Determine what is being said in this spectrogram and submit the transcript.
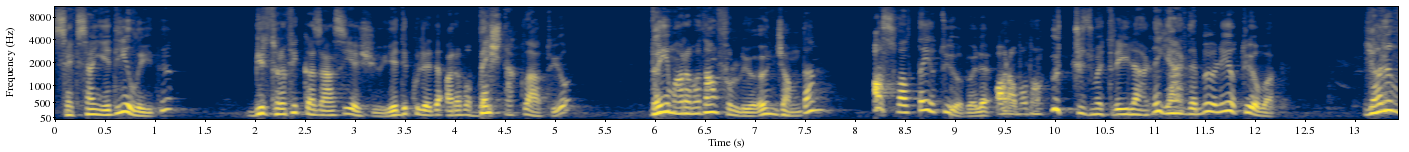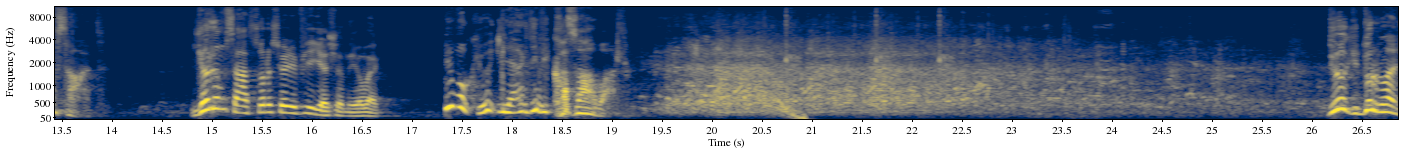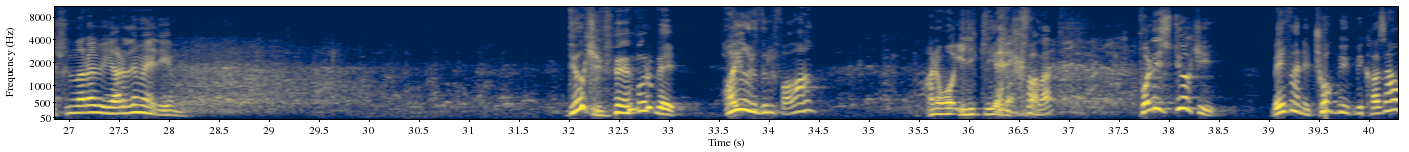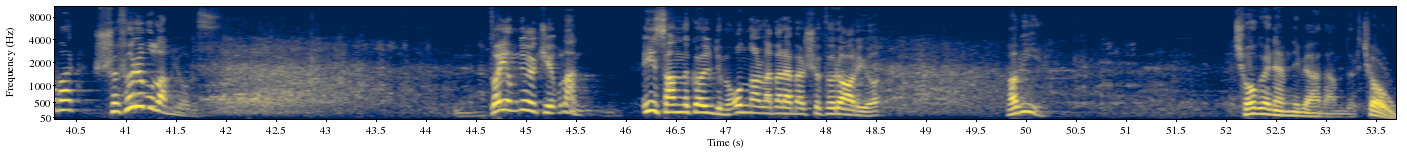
87 yılıydı. Bir trafik kazası yaşıyor. Yedikule'de araba 5 takla atıyor. Dayım arabadan fırlıyor ön camdan. Asfaltta yatıyor böyle arabadan 300 metre ileride yerde böyle yatıyor bak. Yarım saat. Yarım saat sonra şöyle bir şey yaşanıyor bak. Bir bakıyor ileride bir kaza var. Diyor ki dur lan şunlara bir yardım edeyim. Diyor ki memur bey hayırdır falan. Hani o ilikleyerek falan. Polis diyor ki beyefendi çok büyük bir kaza var şoförü bulamıyoruz. Dayım diyor ki ulan insanlık öldü mü onlarla beraber şoförü arıyor. Tabii. Çok önemli bir adamdır çok.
